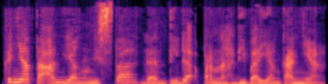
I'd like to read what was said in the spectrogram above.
Kenyataan yang nista dan tidak pernah dibayangkannya.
